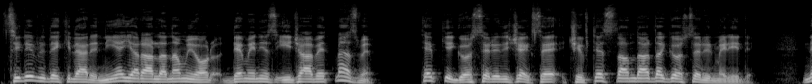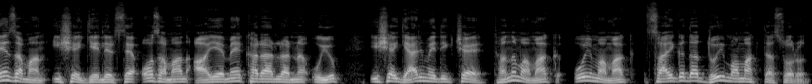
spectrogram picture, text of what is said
Silivri'dekiler niye yararlanamıyor demeniz icap etmez mi? Tepki gösterilecekse çifte standarda gösterilmeliydi. Ne zaman işe gelirse o zaman AYM kararlarına uyup işe gelmedikçe tanımamak, uymamak, saygıda duymamak da sorun.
